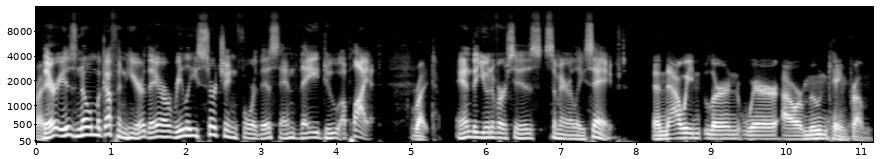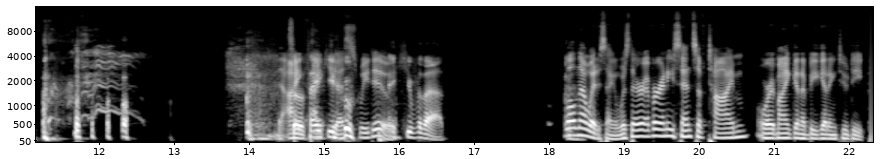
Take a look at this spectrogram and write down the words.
Right. there is no macguffin here they are really searching for this and they do apply it Right. and the universe is summarily saved And now we learn where our moon came from. so I- thank I you. Yes, we do. Thank you for that. Well, now wait a second. Was there ever any sense of time, or am I going to be getting too deep?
